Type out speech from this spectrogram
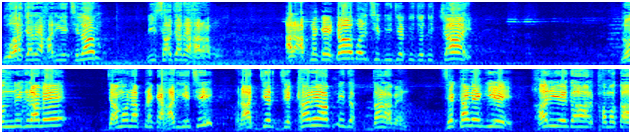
দু হাজারে হারিয়েছিলাম বিশ হাজারে হারাবো। আর আপনাকে এটাও বলছি, বিজেপি যদি চায়, নন্দীগ্রামে যেমন আপনাকে হারিয়েছি, রাজ্যের যেখানে আপনি দাঁড়াবেন, সেখানে গিয়ে হারিয়ে দেওয়ার ক্ষমতা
